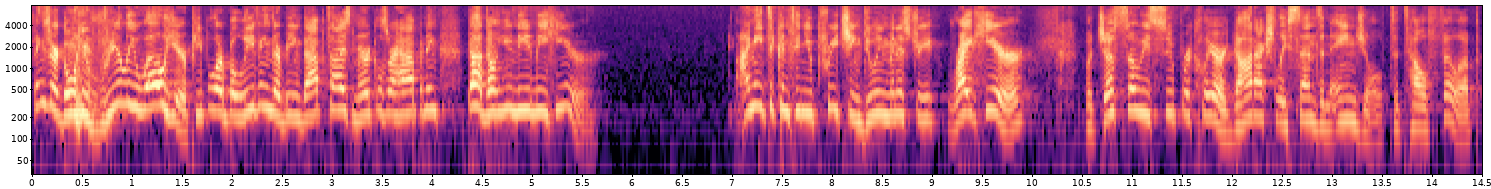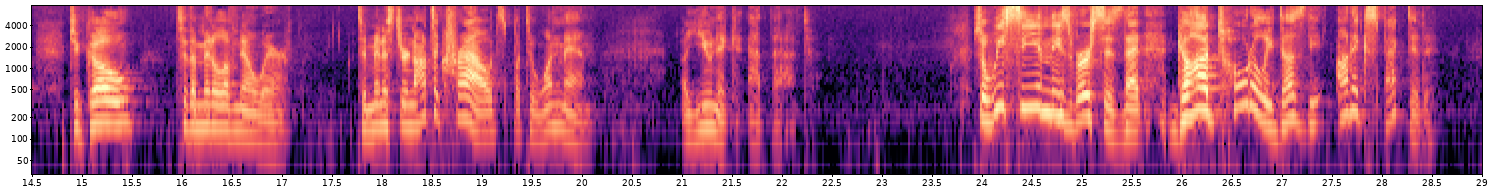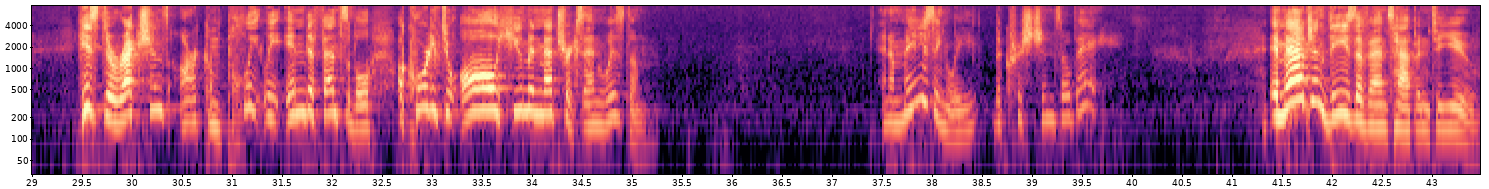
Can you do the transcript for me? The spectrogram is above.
Things are going really well here. People are believing, they're being baptized, miracles are happening. God, don't you need me here? I need to continue preaching, doing ministry right here. But just so he's super clear, God actually sends an angel to tell Philip to go to the middle of nowhere to minister not to crowds, but to one man, a eunuch at that. So we see in these verses that God totally does the unexpected. His directions are completely indefensible according to all human metrics and wisdom. And amazingly, the Christians obey. Imagine these events happen to you.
